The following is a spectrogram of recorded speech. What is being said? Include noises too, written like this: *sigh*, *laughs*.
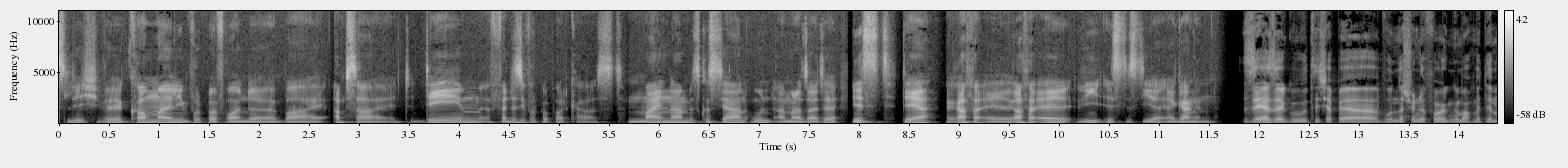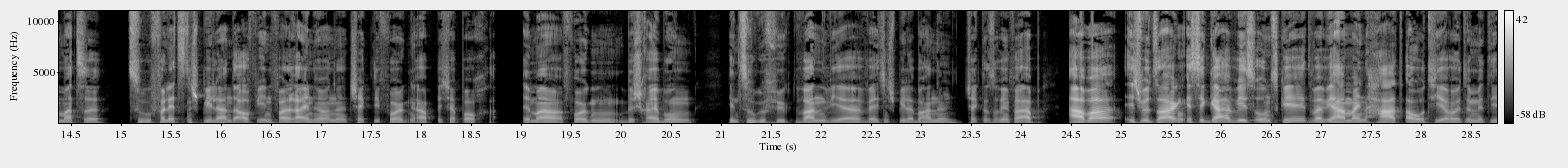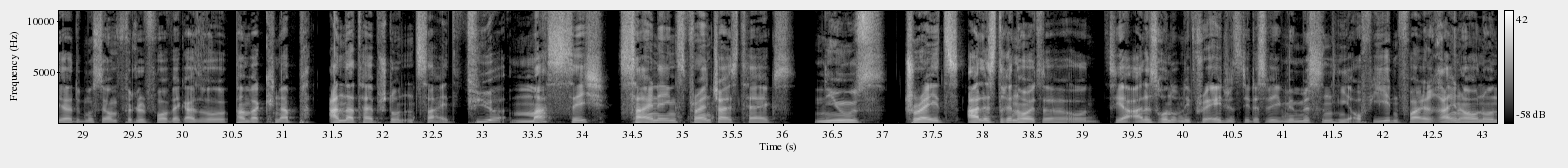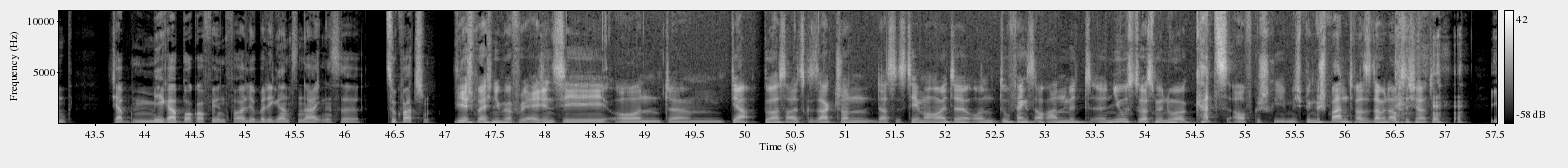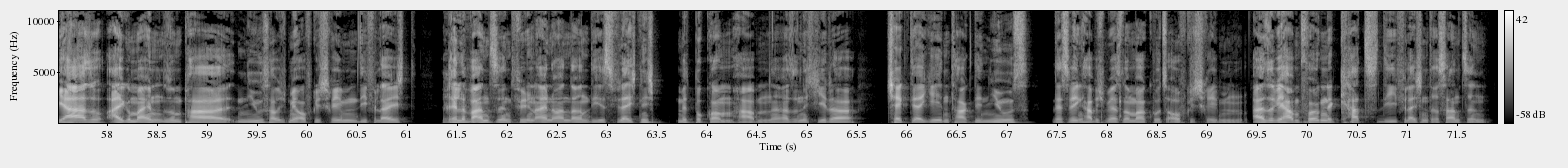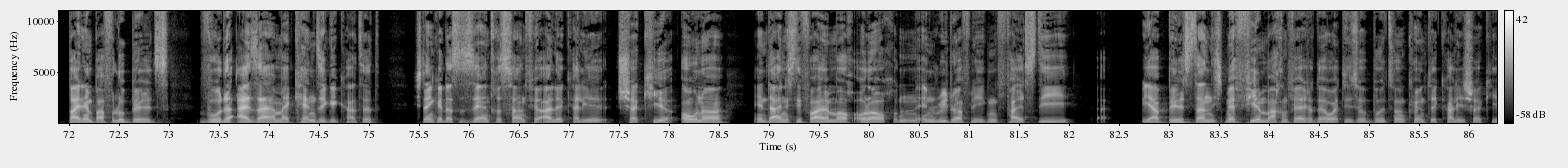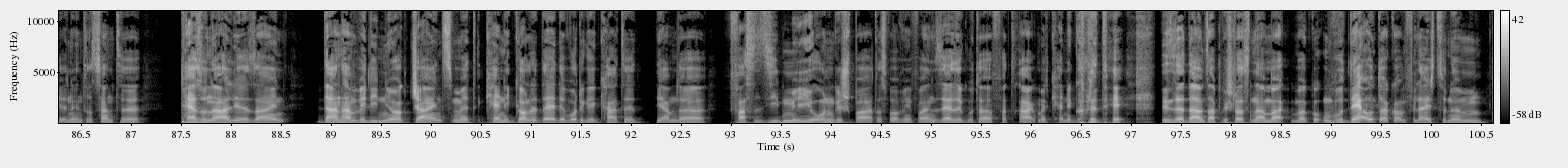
Herzlich willkommen, meine lieben Footballfreunde, bei Upside, dem Fantasy Football Podcast. Mein Name ist Christian und an meiner Seite ist der Raphael. Raphael, wie ist es dir ergangen? Sehr, sehr gut. Ich habe ja wunderschöne Folgen gemacht mit dem Matze zu verletzten Spielern. Da auf jeden Fall reinhören, ne? checkt die Folgen ab. Ich habe auch immer Folgenbeschreibungen hinzugefügt, wann wir welchen Spieler behandeln. Checkt das auf jeden Fall ab. Aber ich würde sagen, ist egal, wie es uns geht, weil wir haben ein Hard Out hier heute mit dir. Du musst ja um Viertel vorweg, also haben wir knapp anderthalb Stunden Zeit für massig Signings, Franchise-Tags, News, Trades, alles drin heute und ja, alles rund um die Free Agency. Deswegen, wir müssen hier auf jeden Fall reinhauen und ich habe mega Bock auf jeden Fall über die ganzen Ereignisse zu quatschen. Wir sprechen über Free Agency und ähm, ja, du hast alles gesagt schon, das ist Thema heute und du fängst auch an mit äh, News. Du hast mir nur Cuts aufgeschrieben. Ich bin gespannt, was es damit auf sich hat. *laughs* ja, also allgemein so ein paar News habe ich mir aufgeschrieben, die vielleicht relevant sind für den einen oder anderen, die es vielleicht nicht mitbekommen haben. Ne? Also nicht jeder checkt ja jeden Tag die News. Deswegen habe ich mir das nochmal kurz aufgeschrieben. Also wir haben folgende Cuts, die vielleicht interessant sind. Bei den Buffalo Bills wurde Isaiah McKenzie gecuttet. Ich denke, das ist sehr interessant für alle Khalil Shakir-Owner in Dynasty vor allem auch oder auch in, in Redraft-Ligen, falls die äh, ja, Bills dann nicht mehr viel machen, vielleicht der White Position könnte Khalil Shakir eine interessante Personalie sein. Dann haben wir die New York Giants mit Kenny Golladay, der wurde gecuttet. Die haben da fast 7 Millionen gespart. Das war auf jeden Fall ein sehr, sehr guter Vertrag mit Kenny Golladay, *laughs* den sie da damals abgeschlossen haben. Mal, mal gucken, wo der unterkommt. Vielleicht zu einem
